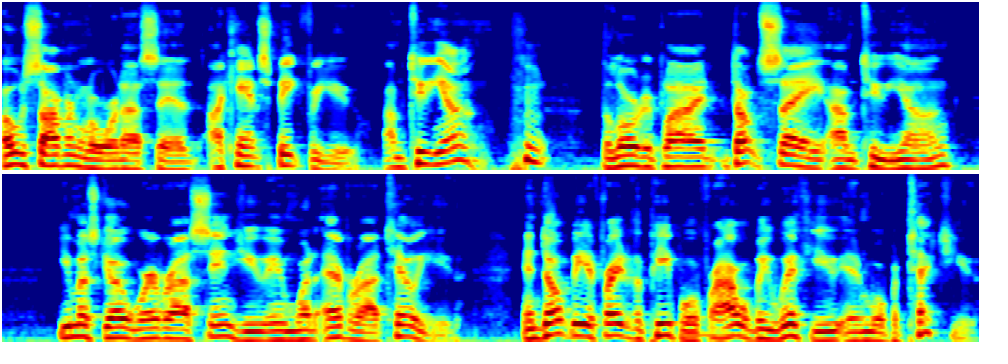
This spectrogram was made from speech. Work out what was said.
O sovereign Lord, I said, I can't speak for you. I'm too young. the Lord replied, Don't say I'm too young. You must go wherever I send you and whatever I tell you. And don't be afraid of the people, for I will be with you and will protect you.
